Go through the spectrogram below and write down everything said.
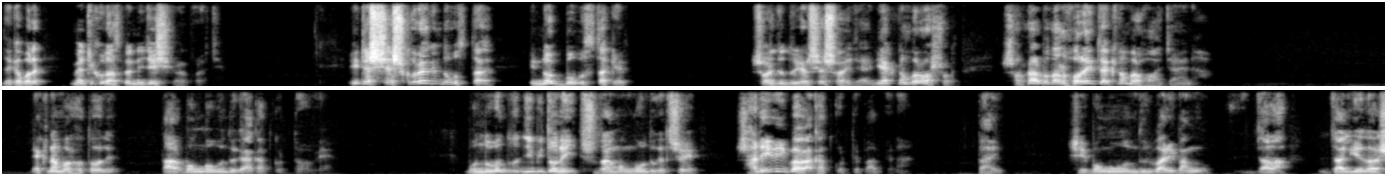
যাকে বলে মেটিকুলাস প্ল্যান নিজেই স্বীকার করেছে। এটা শেষ করে কিন্তু মুস্তা এই নব্য মুস্তাকের ষড়যন্ত্রিকা শেষ হয়ে যায় এক নম্বর হওয়ার সরকার প্রধান হলেই তো এক নম্বর হওয়া যায় না। এক নম্বর হতে হলে তার বঙ্গবন্ধুকে আঘাত করতে হবে। বঙ্গবন্ধু তো জীবিত নেই, সুতরাং বঙ্গবন্ধুকে সে শারীরিকভাবে আঘাত করতে পারবে না। তাই সে বঙ্গবন্ধুর বাড়ি বাং জ্বালা, জ্বালিয়ে দেওয়ার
